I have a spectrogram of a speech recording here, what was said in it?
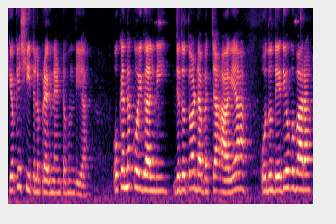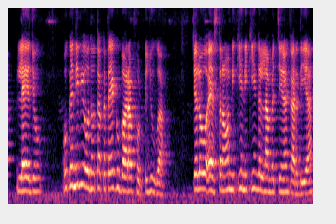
ਕਿਉਂਕਿ ਸ਼ੀਤਲ ਪ੍ਰੈਗਨੈਂਟ ਹੁੰਦੀ ਆ। ਉਹ ਕਹਿੰਦਾ, ਕੋਈ ਗੱਲ ਨਹੀਂ, ਜਦੋਂ ਤੁਹਾਡਾ ਬੱਚਾ ਆ ਗਿਆ, ਉਦੋਂ ਦੇ ਦਿਓ ਗੁਬਾਰਾ, ਲੈ ਜਾਓ। ਉਹ ਕਹਿੰਦੀ ਵੀ ਉਦੋਂ ਤੱਕ ਤਾਂ ਇਹ ਗੁਬਾਰਾ ਫੁੱਟ ਜੂਗਾ ਚਲੋ, ਇਸ ਤਰ੍ਹਾਂ ਉਹ ਨਿੱਕੀਆਂ ਨਿੱਕੀਆਂ ਗੱਲਾਂ ਬੱਚੇ ਨਾਲ ਕਰਦੀ ਆ,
